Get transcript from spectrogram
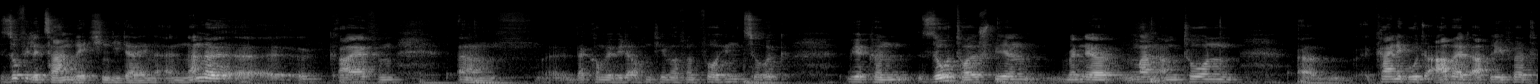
so viele Zahnrädchen, die da ineinander äh, greifen. Ähm, äh, da kommen wir wieder auf ein Thema von vorhin zurück. Wir können so toll spielen, wenn der Mann am Ton äh, keine gute Arbeit abliefert,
